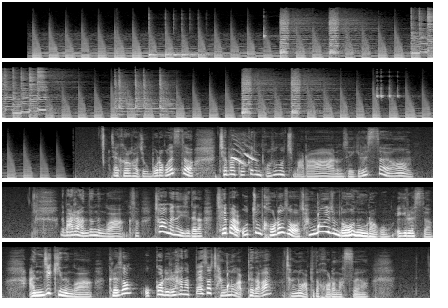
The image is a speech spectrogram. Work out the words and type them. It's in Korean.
제가 그걸 가지고 뭐라고 했어요. 제발 그렇게 좀 벗어놓지 마라. 이러면서 얘기를 했어요. 근데 말을 안 듣는 거야. 그래서 처음에는 이제 내가 제발 옷 좀 걸어서 장롱에 좀 넣어 놓으라고 얘기를 했어요. 안 지키는 거야. 그래서 옷걸이를 하나 빼서 장롱 앞에다가 장롱 앞에다 걸어 놨어요.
